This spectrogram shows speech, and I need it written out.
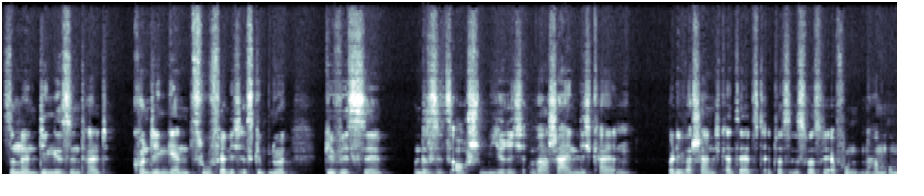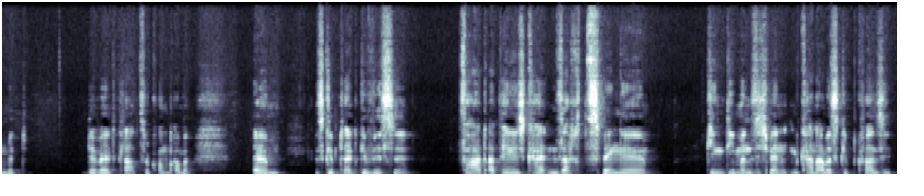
sondern Dinge sind halt kontingent zufällig. Es gibt nur gewisse, und das ist jetzt auch schwierig, Wahrscheinlichkeiten, weil die Wahrscheinlichkeit selbst etwas ist, was wir erfunden haben, um mit der Welt klarzukommen, aber ähm, es gibt halt gewisse Pfadabhängigkeiten, Sachzwänge, gegen die man sich wenden kann, aber es gibt quasi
